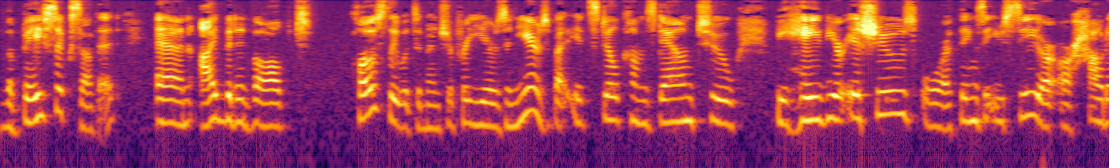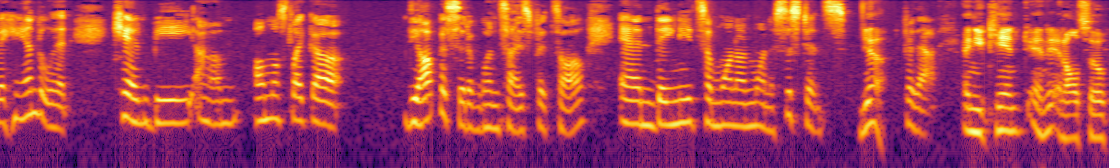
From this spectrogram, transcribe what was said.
the basics of it. And I've been involved closely with dementia for years and years, but it still comes down to behavior issues or things that you see or, or how to handle it can be um, almost like a the opposite of one size fits all, and they need some one-on-one assistance Yeah. for that. And you can't, and, and also,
